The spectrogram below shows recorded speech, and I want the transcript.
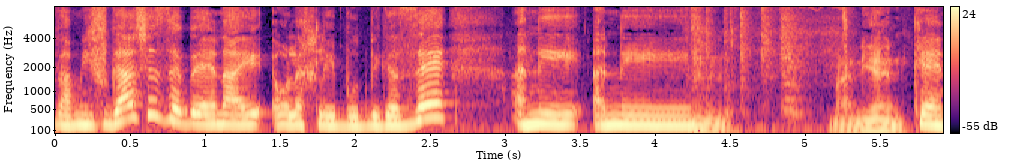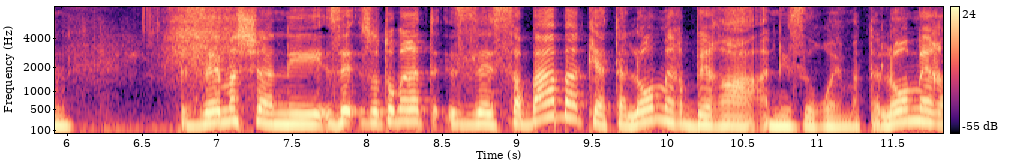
והמפגש הזה בעיניי הולך לאיבוד. בגלל זה אני, אני, מעניין. כן. זה מה שאני, זה, זאת אומרת, זה סבבה, כי אתה לא אומר ברע אני זורם, אתה לא אומר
